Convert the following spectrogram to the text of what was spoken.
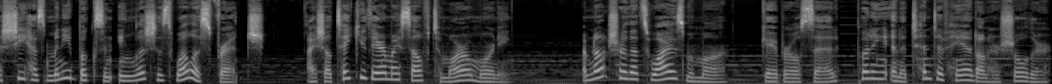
as she has many books in English as well as French. I shall take you there myself tomorrow morning. I'm not sure that's wise, Maman, Gabriel said, putting an attentive hand on her shoulder.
